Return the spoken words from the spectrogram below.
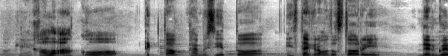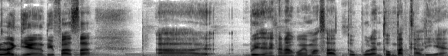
Oke, kalau aku TikTok habis itu Instagram untuk story. Dan gue lagi yang di fase uh, biasanya kan aku emang satu bulan tuh empat kali ya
